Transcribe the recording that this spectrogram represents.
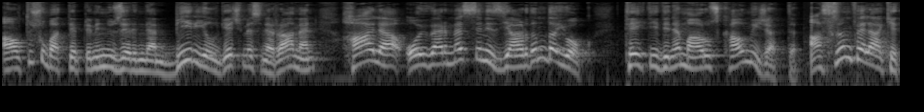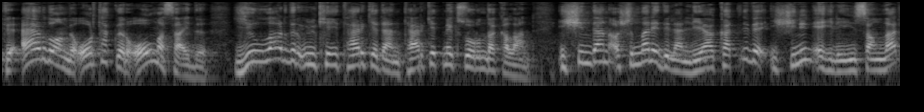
6 Şubat depreminin üzerinden bir yıl geçmesine rağmen hala oy vermezseniz yardım da yok tehdidine maruz kalmayacaktı. Asrın felaketi Erdoğan ve ortakları olmasaydı yıllardır ülkeyi terk eden, terk etmek zorunda kalan, işinden aşından edilen liyakatli ve işinin ehli insanlar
